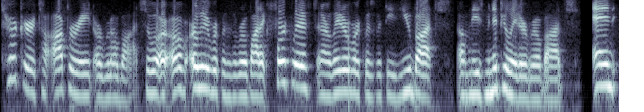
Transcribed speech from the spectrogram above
Turker to operate a robot. So our, our earlier work was a robotic forklift, and our later work was with these youBots, um, these manipulator robots. And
